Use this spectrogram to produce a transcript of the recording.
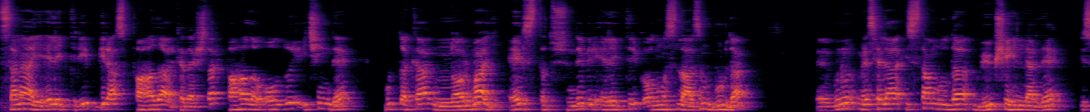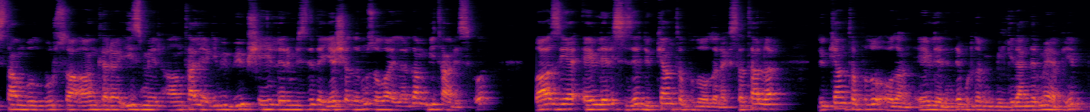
sanayi elektriği biraz pahalı arkadaşlar. Pahalı olduğu için de mutlaka normal ev statüsünde bir elektrik olması lazım burada. Ee, bunu mesela İstanbul'da büyük şehirlerde İstanbul, Bursa, Ankara, İzmir, Antalya gibi büyük şehirlerimizde de yaşadığımız olaylardan bir tanesi bu. Bazı evleri size dükkan tapulu olarak satarlar. Dükkan tapulu olan evlerinde burada bir bilgilendirme yapayım.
